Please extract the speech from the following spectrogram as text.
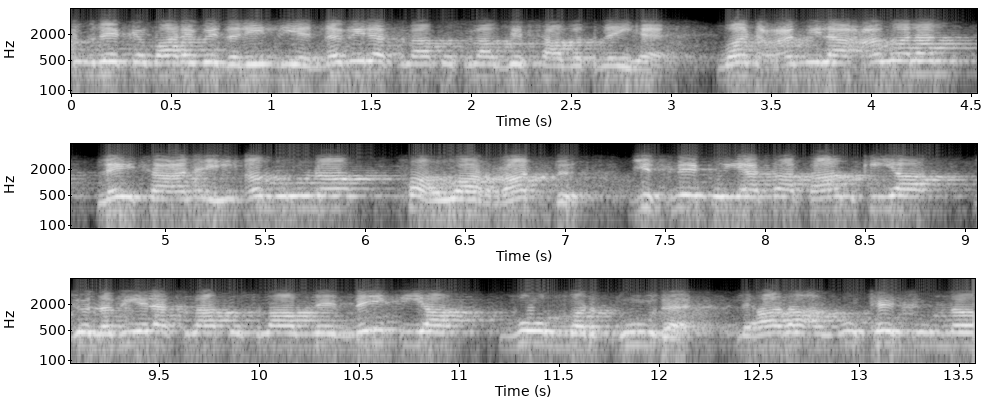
چمنے کے بارے میں دلیل دیے نبی رسلاط اسلام سے ثابت نہیں ہے۔ من عمل عملا لیس علیہ امرنا فہو رد. جس نے کوئی ایسا کام کیا جو نبی رسلاط اسلام نے نہیں کیا، وہ مردود ہے. لہذا انگوٹھے چومنا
